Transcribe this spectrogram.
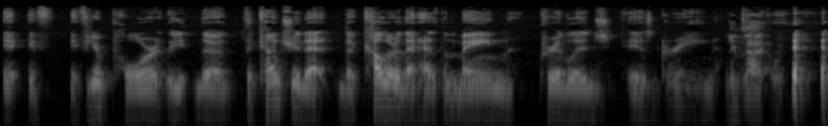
if if you're poor, the, the the country that the color that has the main privilege is green. Exactly. if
